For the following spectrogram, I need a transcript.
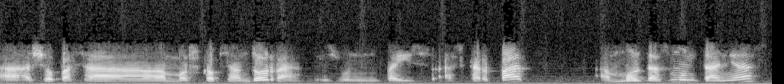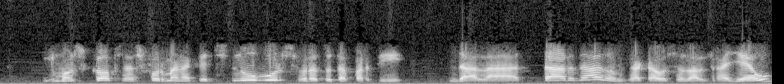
Uh, això passa molts cops a Andorra, és un país escarpat, amb moltes muntanyes, i molts cops es formen aquests núvols, sobretot a partir de la tarda, doncs a causa del relleu,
